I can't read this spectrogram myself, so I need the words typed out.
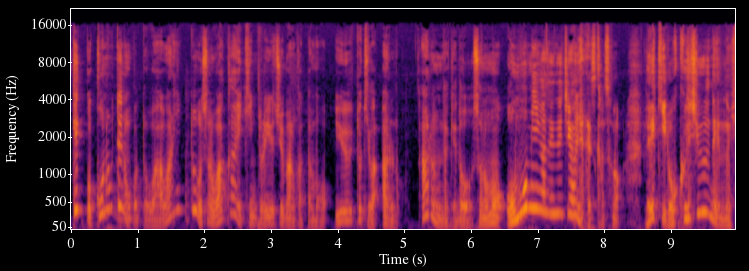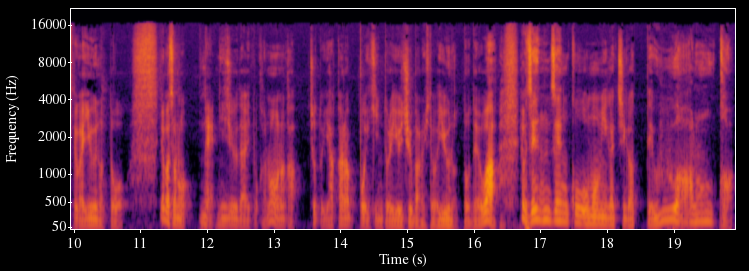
結構この手のことは割とその若い筋トレ YouTuber の方も言う時はあるの。あるんだけど、そのもう重みが全然違うじゃないですか。その歴60年の人が言うのと、やっぱそのね、20代とかのなんかちょっとやからっぽい筋トレ YouTuber の人が言うのとでは、やっぱ全然こう重みが違って、うわーなんか、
